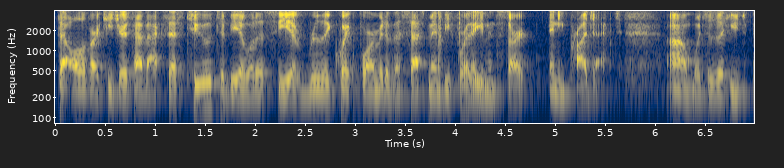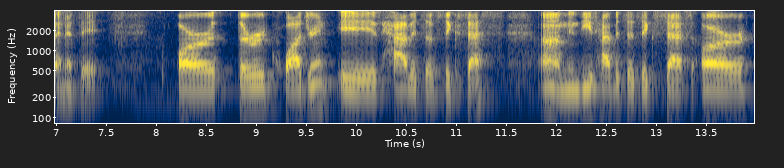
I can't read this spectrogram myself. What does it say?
that all of our teachers have access to to be able to see a really quick formative assessment before they even start any project, um, which is a huge benefit. Our third quadrant is habits of success. Um, and these habits of success are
